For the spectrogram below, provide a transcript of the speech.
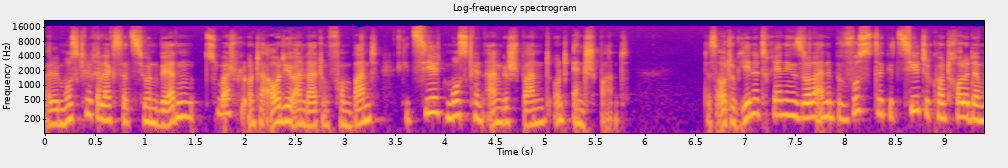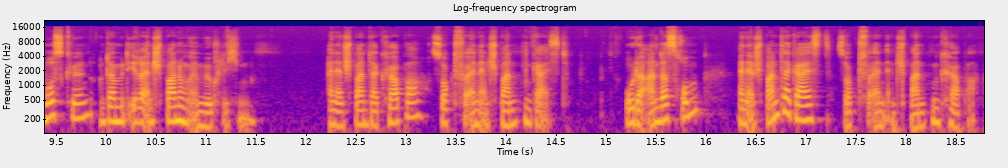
Bei der Muskelrelaxation werden, zum Beispiel unter Audioanleitung vom Band, gezielt Muskeln angespannt und entspannt. Das autogene Training soll eine bewusste, gezielte Kontrolle der Muskeln und damit ihre Entspannung ermöglichen. Ein entspannter Körper sorgt für einen entspannten Geist. Oder andersrum, ein entspannter Geist sorgt für einen entspannten Körper.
